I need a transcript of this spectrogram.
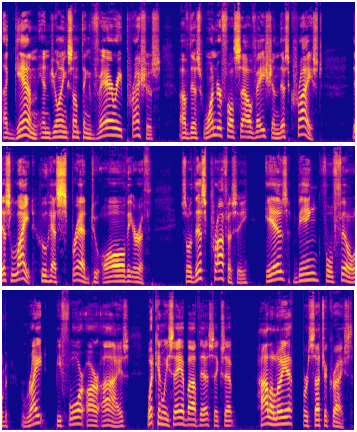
again enjoying something very precious of this wonderful salvation, this Christ, this light who has spread to all the earth. So this prophecy is being fulfilled right before our eyes. What can we say about this except hallelujah for such a Christ?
